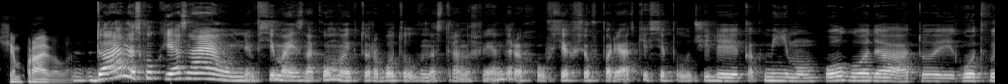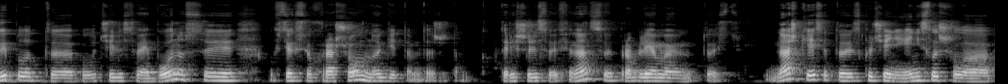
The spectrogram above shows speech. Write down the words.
чем правило. Да, насколько я знаю, у меня все мои знакомые, кто работал в иностранных вендорах, у всех все в порядке, все получили как минимум полгода, а то и год выплат, э, получили свои бонусы, у всех все хорошо, многие там даже там как-то решили свои финансовые проблемы, то есть Наш кейс это исключение. Я не слышала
